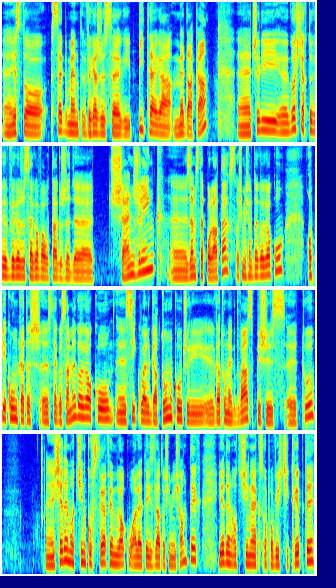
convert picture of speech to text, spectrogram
E, Jest to segment w reżyserii Petera Medaka, e, czyli e, gościa, który wyreżyserował także The Changeling, Zemstę po latach z 80 roku, Opiekunkę też z tego samego roku, sequel gatunku, czyli Gatunek 2, Species 2, E, Siedem odcinków Strefy Mroku, ale tej z lat 80., jeden odcinek z opowieści Krypty.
